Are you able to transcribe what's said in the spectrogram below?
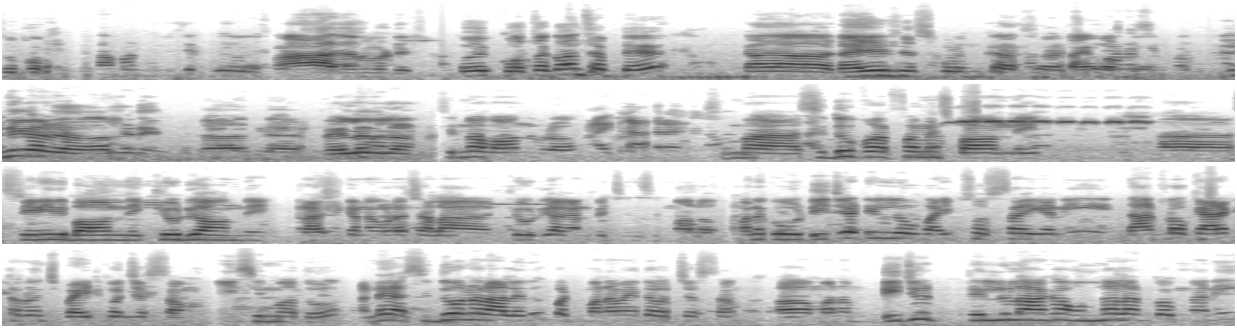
సూపర్ కొత్త కాన్సెప్టే డైజెస్ట్ చేసుకోవడానికి టైం పడుతుంది ఆల్రెడీ సినిమా బాగుంది బ్రో సినిమా సిద్ధు పర్ఫార్మెన్స్ బాగుంది శ్రీనిధి బాగుంది క్యూట్ గా ఉంది రాశి కన్నా కూడా చాలా క్యూట్ గా కనిపించింది సినిమాలో మనకు డిజేటిల్ వైబ్స్ వస్తాయి కానీ దాంట్లో క్యారెక్టర్ నుంచి బయటకు వచ్చేస్తాం ఈ సినిమాతో అంటే సిద్ధు అన్న రాలేదు బట్ మనమైతే వచ్చేస్తాం మనం డిజిటెల్ లాగా ఉండాలనుకోం కానీ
